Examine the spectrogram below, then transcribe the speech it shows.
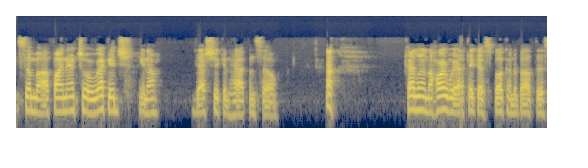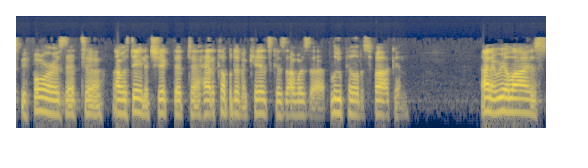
some uh, financial wreckage, you know, that shit can happen. So, kind of learned the hard way. I think I've spoken about this before. Is that uh, I was dating a chick that uh, had a couple different kids because I was uh, blue pilled as fuck, and I didn't realize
